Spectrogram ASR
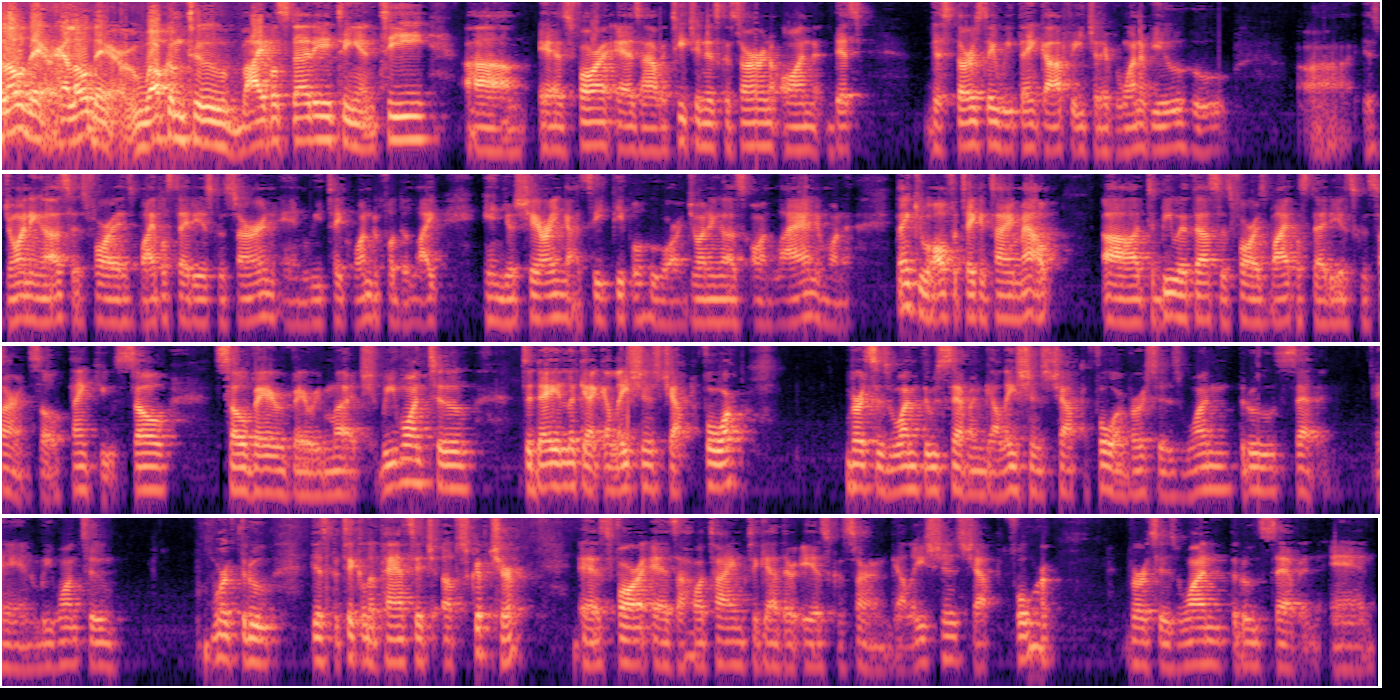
Hello there. Hello there. Welcome to Bible Study TNT. Um, as far as our teaching is concerned on this this Thursday, we thank God for each and every one of you who uh, is joining us as far as Bible study is concerned, and we take wonderful delight in your sharing. I see people who are joining us online and want to thank you all for taking time out uh, to be with us as far as Bible study is concerned. So thank you so so very, very much. We want to today look at Galatians chapter 4, verses 1 through 7. Galatians chapter 4, verses 1 through 7. And we want to work through this particular passage of scripture as far as our time together is concerned. Galatians chapter 4, verses 1 through 7. And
